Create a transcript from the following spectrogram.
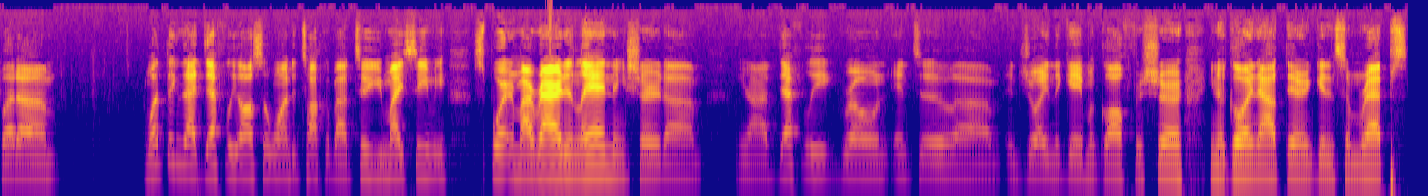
But, um, one thing that I definitely also wanted to talk about too, you might see me sporting my Raritan Landing shirt. Um, you know, I've definitely grown into um, enjoying the game of golf for sure. You know, going out there and getting some reps,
